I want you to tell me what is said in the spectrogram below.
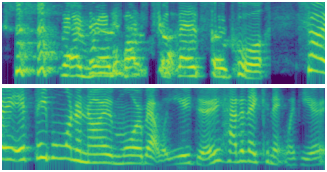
a red hot shot. That's so cool. So, if people want to know more about what you do, how do they connect with you?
